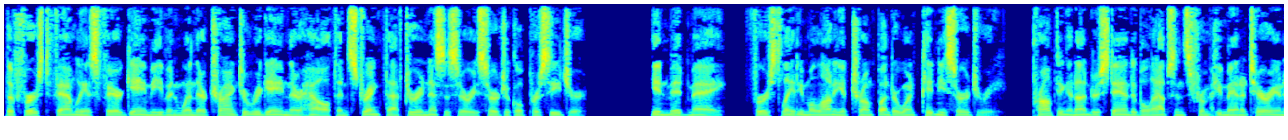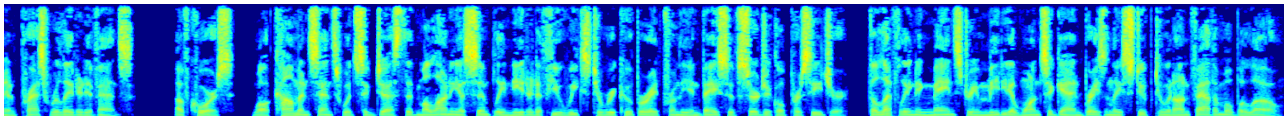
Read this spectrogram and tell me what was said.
the first family is fair game even when they're trying to regain their health and strength after a necessary surgical procedure. In mid-May, First Lady Melania Trump underwent kidney surgery, prompting an understandable absence from humanitarian and press-related events. Of course, while common sense would suggest that Melania simply needed a few weeks to recuperate from the invasive surgical procedure, the left-leaning mainstream media once again brazenly stooped to an unfathomable low.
